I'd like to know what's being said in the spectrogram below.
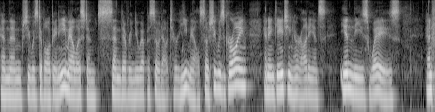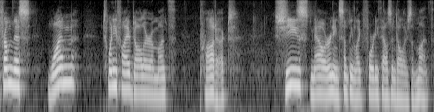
and then she was developing an email list and send every new episode out to her email. So she was growing and engaging her audience in these ways. And from this one $25 a month product, she's now earning something like $40,000 a month.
